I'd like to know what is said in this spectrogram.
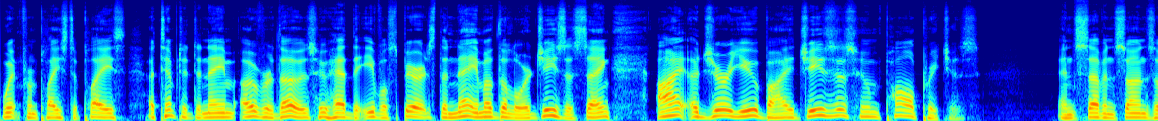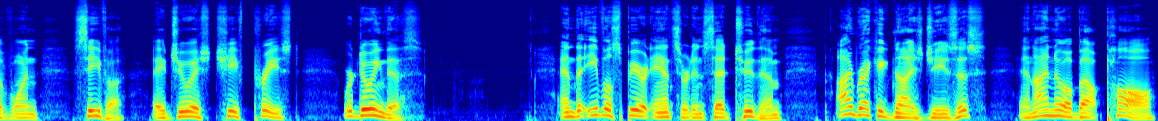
went from place to place attempted to name over those who had the evil spirits the name of the Lord Jesus, saying, I adjure you by Jesus whom Paul preaches. And seven sons of one Sceva, a Jewish chief priest, were doing this. And the evil spirit answered and said to them, I recognize Jesus, and I know about Paul,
